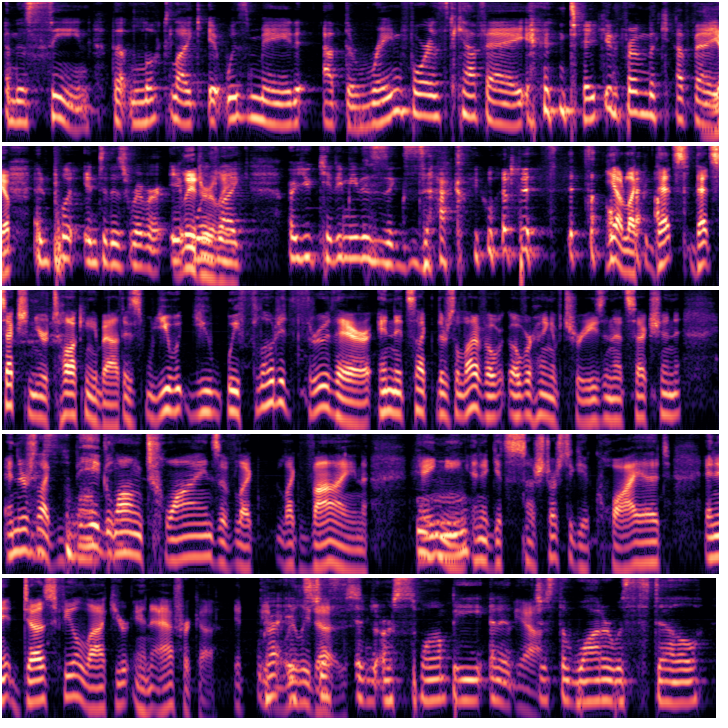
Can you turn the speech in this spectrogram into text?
and this scene that looked like it was made at the Rainforest Cafe and taken from the cafe Yep. and put into this river. It was like, are you kidding me? This is exactly what this is. all Yeah, like that's that section you're talking about is you you we floated through there and it's like there's a lot of over, overhang of trees in that section and there's like big long twines of like like vine hanging mm-hmm. and it gets starts to get quiet and it does feel like you're in Africa. It, it Right, really it's does. Just, or swampy, and it Yeah. just the water was still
